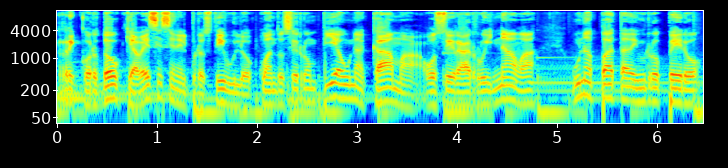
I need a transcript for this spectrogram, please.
Recordó que a veces en el prostíbulo, cuando se rompía una cama o se arruinaba una pata de un ropero,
